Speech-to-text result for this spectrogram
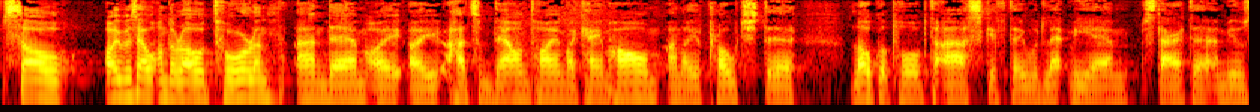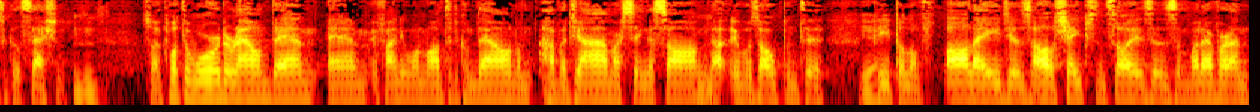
so I was out on the road touring, and um, I, I had some downtime. I came home and I approached the local pub to ask if they would let me um, start a, a musical session. So I put the word around then um, if anyone wanted to come down and have a jam or sing a song, that it was open to Yeah. people of all ages, all shapes and sizes, and whatever. And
